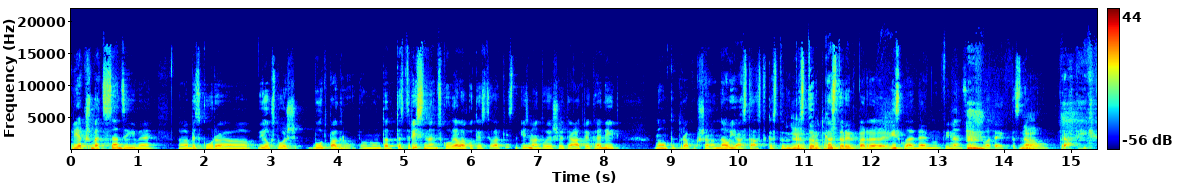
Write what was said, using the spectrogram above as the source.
priekšmets sadzīvē, uh, bez kura ilgstoši būtu pagrūti. Un, un tad tas risinājums, ko lielākoties cilvēki izmanto, ir šie ātrie kredīti Nu, tad tur apakšā nav jāstāsta, kas tur, Jā, kas tur, protams. kas tur ir par uh, izklaidēm un finansēm. Noteikti tas nav Jā. prātīgi.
